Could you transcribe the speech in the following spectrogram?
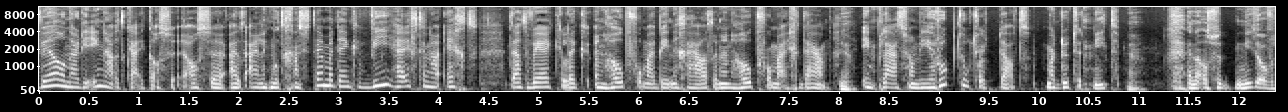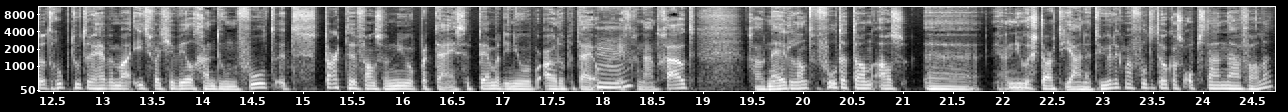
wel naar die inhoud kijken. Als ze, als ze uiteindelijk moeten gaan stemmen, denken wie heeft er nou echt daadwerkelijk een hoop voor mij binnengehaald en een hoop voor mij gedaan. Ja. In plaats van wie roept toetert dat, maar doet het niet. Ja. En als we het niet over dat roeptoeter hebben, maar iets wat je wil gaan doen, voelt het starten van zo'n nieuwe partij, september die nieuwe oude partij opgericht, Mhm. genaamd Goud, Goud Nederland, voelt dat dan als eh, ja, een nieuwe start? Ja, natuurlijk, maar voelt het ook als opstaan na vallen?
